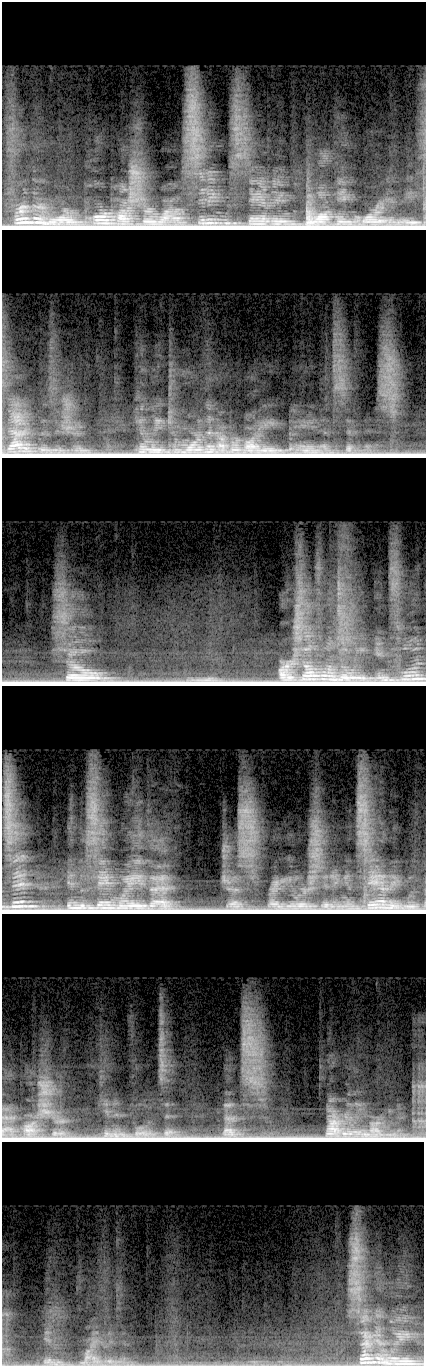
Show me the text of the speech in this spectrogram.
Furthermore, poor posture while sitting, standing, walking, or in a static position can lead to more than upper body pain and stiffness. So, our cell phones only influence it in the same way that just regular sitting and standing with bad posture can influence it. That's not really an argument, in my opinion. Secondly,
